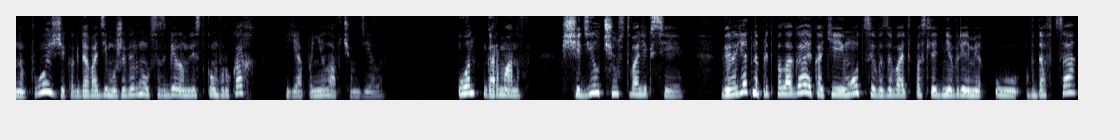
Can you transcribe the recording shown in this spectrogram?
Но позже, когда Вадим уже вернулся с белым листком в руках, я поняла, в чем дело. Он, Гарманов, щадил чувства Алексея, вероятно, предполагая, какие эмоции вызывает в последнее время у вдовца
